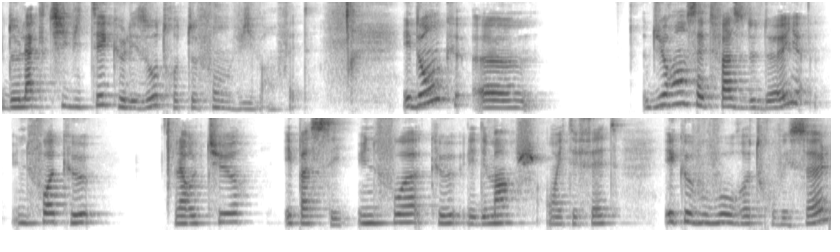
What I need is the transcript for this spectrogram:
de l'activité que les autres te font vivre en fait. Et donc, durant cette phase de deuil, une fois que la rupture est passée, une fois que les démarches ont été faites et que vous vous retrouvez seul,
